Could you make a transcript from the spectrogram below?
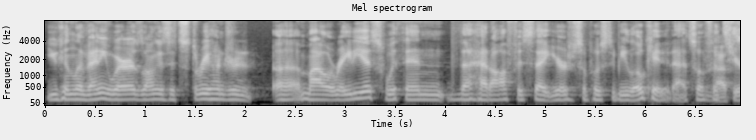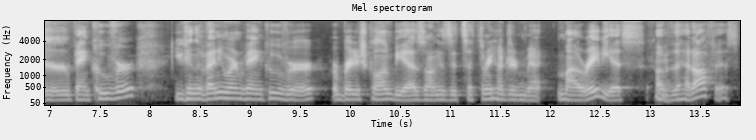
You can live anywhere as long as it's 300 uh, mile radius within the head office that you're supposed to be located at. So if That's- it's your Vancouver, you can live anywhere in Vancouver or British Columbia as long as it's a 300 mile radius Hmm. of the head office.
